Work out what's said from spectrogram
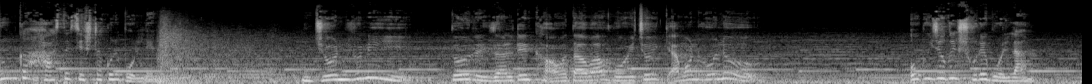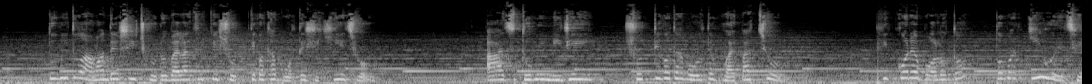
রুমকা হাসতে চেষ্টা করে বললেন জনজুনি তোর রেজাল্টের খাওয়া দাওয়া হইচই কেমন হলো? অভিযোগের সুরে বললাম তুমি তো আমাদের সেই ছোটবেলা থেকে সত্যি কথা বলতে শিখিয়েছ। আজ তুমি নিজেই সত্যি কথা বলতে ভয় পাচ্ছ? ঠিক করে বলো তো, তোমার কি হয়েছে?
